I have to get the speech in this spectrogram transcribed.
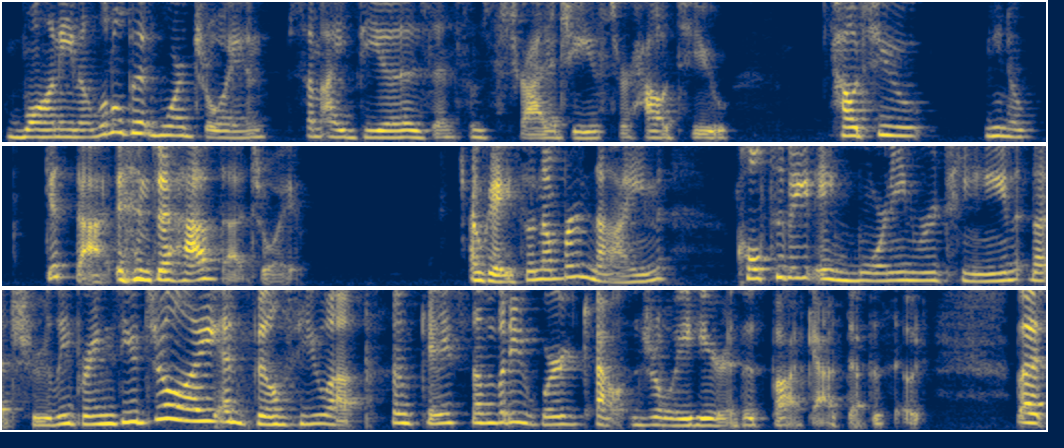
wanting a little bit more joy and some ideas and some strategies for how to how to, you know, get that and to have that joy. Okay, so number 9 Cultivate a morning routine that truly brings you joy and fills you up. Okay, somebody word count joy here in this podcast episode. But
